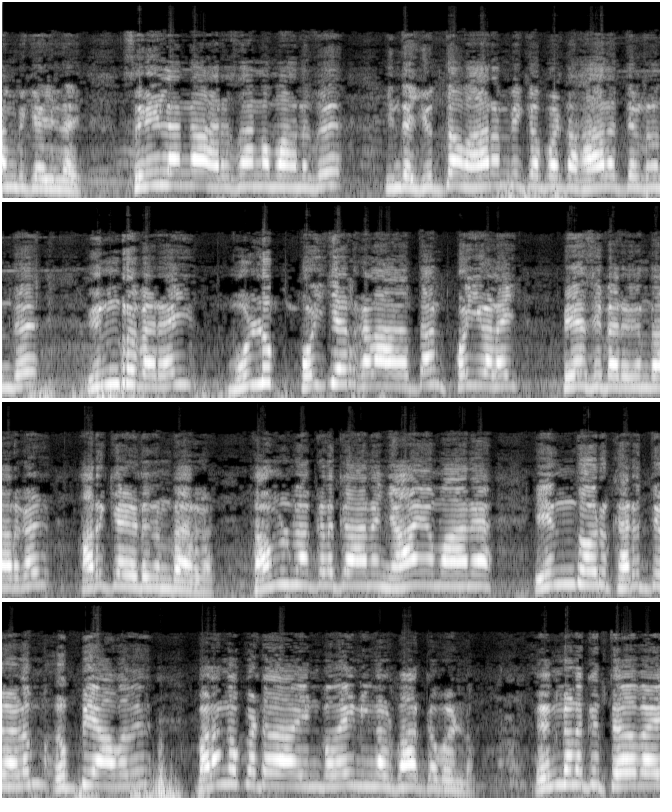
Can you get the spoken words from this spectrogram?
நம்பிக்கை இல்லை. ஸ்ரீலங்கா அரசாங்கமானது இந்த யுத்தம் ஆரம்பிக்கப்பட்ட காலத்திலிருந்து இன்று வரை முழு பொய்யர்களாகத்தான் பொய்களை பேசி வருகின்றார்கள் அறிக்கையிடுகின்றார்கள். தமிழ் மக்களுக்கான நியாயமான எந்த ஒரு கருத்துகளும் எப்பயாவது வழங்கப்பட்டதா என்பதை நீங்கள் பார்க்க வேண்டும். எங்களுக்கு தேவை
